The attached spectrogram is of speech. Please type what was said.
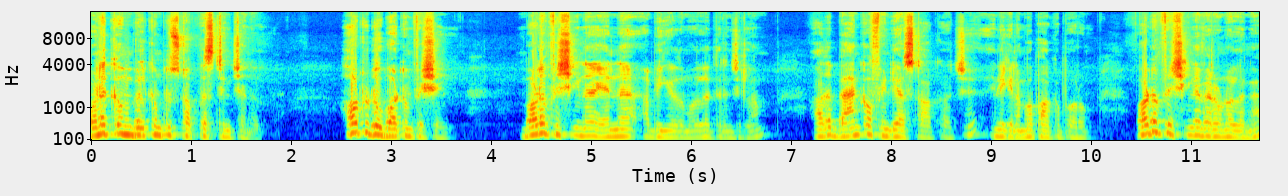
வணக்கம் welcome to stop feasting channel how to do bottom fishing bottom ஃபிஷிங்னா என்ன அப்படிங்கிறது முதல்ல தெரிஞ்சுக்கலாம். அதை பேங்க் ஆஃப் இந்தியா ஸ்டாக் வச்சு இன்றைக்கி நம்ம பார்க்க போகிறோம் பாட்டம் ஃபிஷிங்னா வேறு ஒன்றும் இல்லைங்க.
